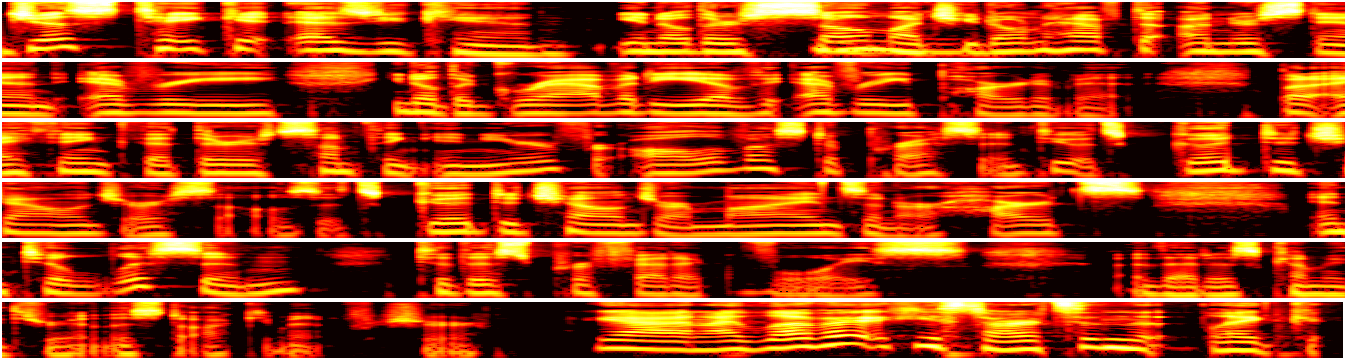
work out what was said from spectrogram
Just take it as you can. You know, there's so much. Mm-hmm. You don't have to understand every, you know, the gravity of every part of it. But I think that there's something in here for all of us to press into. It's good to challenge ourselves, it's good to challenge our minds and our hearts and to listen to this prophetic voice that is coming through in this document for sure. Yeah, and I love it. He starts in the, like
